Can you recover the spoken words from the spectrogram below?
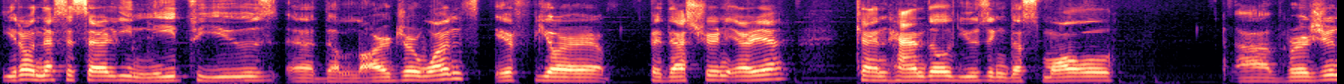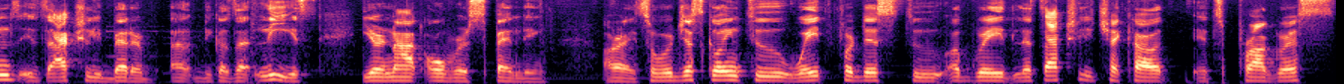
you don't necessarily need to use uh, the larger ones if your pedestrian area can handle using the small uh, versions it's actually better uh, because at least you're not overspending. All right so we're just going to wait for this to upgrade. Let's actually check out its progress.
